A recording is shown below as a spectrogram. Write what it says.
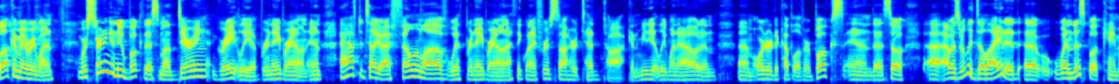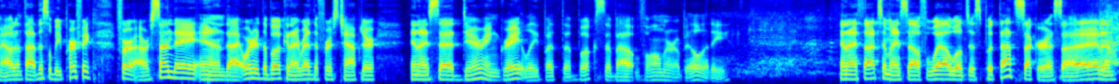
Welcome, everyone. We're starting a new book this month, Daring Greatly, of Brene Brown. And I have to tell you, I fell in love with Brene Brown, I think, when I first saw her TED Talk, and immediately went out and um, ordered a couple of her books. And uh, so uh, I was really delighted uh, when this book came out and thought this will be perfect for our Sunday. And I ordered the book and I read the first chapter. And I said, Daring Greatly, but the book's about vulnerability. And I thought to myself, well, we'll just put that sucker aside and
